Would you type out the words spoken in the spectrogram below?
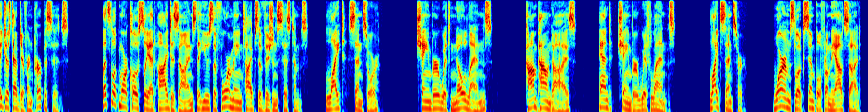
they just have different purposes. Let's look more closely at eye designs that use the four main types of vision systems light sensor, chamber with no lens, compound eyes, and chamber with lens. Light sensor. Worms look simple from the outside,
